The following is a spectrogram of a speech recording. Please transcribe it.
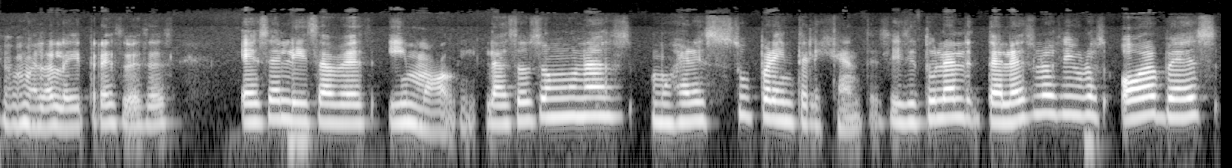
me la leí tres veces, es Elizabeth y Molly. Las dos son unas mujeres súper inteligentes. Y si tú lees los libros o ves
